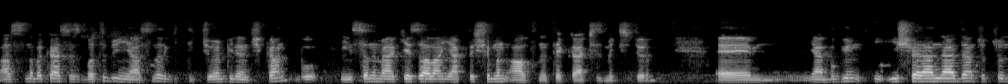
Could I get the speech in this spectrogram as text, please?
aslında bakarsanız Batı dünyasında gittikçe ön plana çıkan bu insanı merkeze alan yaklaşımın altını tekrar çizmek istiyorum. E, yani bugün işverenlerden tutun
